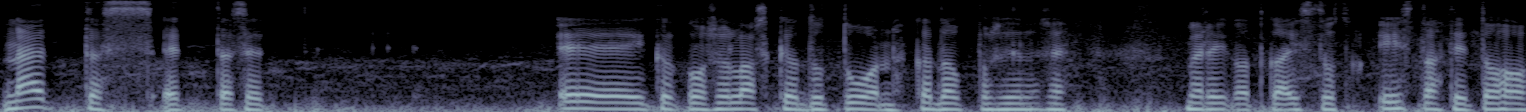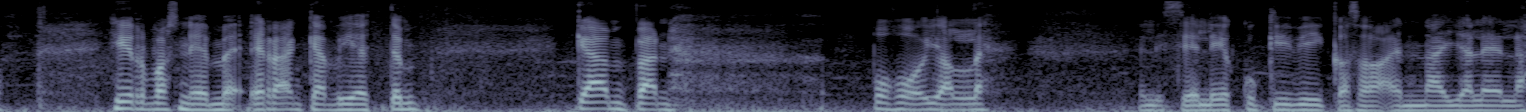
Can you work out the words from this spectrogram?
näyttäisi, että se eikö kun se laskeutui tuonne. Katoppa siellä se merikotka istut, istahti tuohon Hirvasniemen eränkävijöiden kämpän pohjalle. Eli siellä ei joku kivikasa enää jäljellä,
